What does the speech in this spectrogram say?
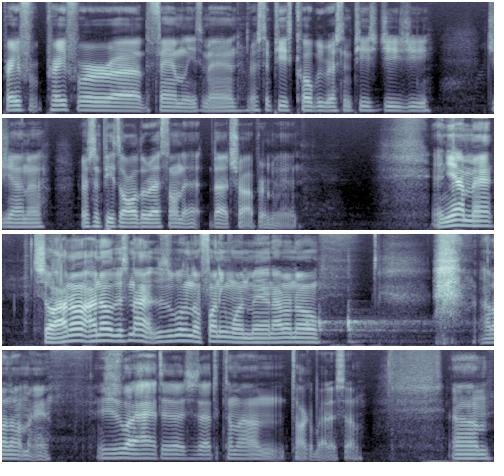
pray for pray for uh, the families, man. Rest in peace, Kobe. Rest in peace, Gigi, Gianna. Rest in peace, all the rest on that that chopper, man. And yeah, man. So I know I know this not this wasn't a funny one, man. I don't know. I don't know, man. It's just what I had to I just had to come out and talk about it. So, um,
